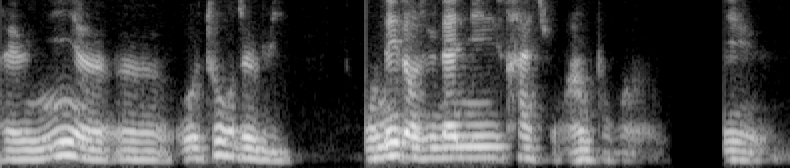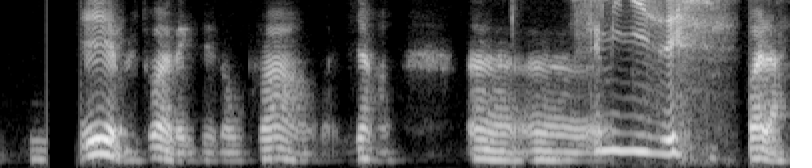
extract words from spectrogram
réunie autour de lui. On est dans une administration, hein, pour plutôt avec des emplois, on va dire, euh, euh, Féminisé. Voilà.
